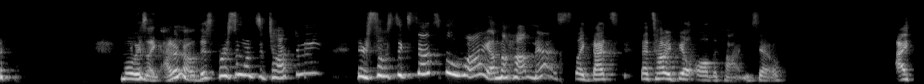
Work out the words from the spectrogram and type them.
i'm always like i don't know this person wants to talk to me they're so successful. Why? I'm a hot mess. Like that's that's how I feel all the time. So I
